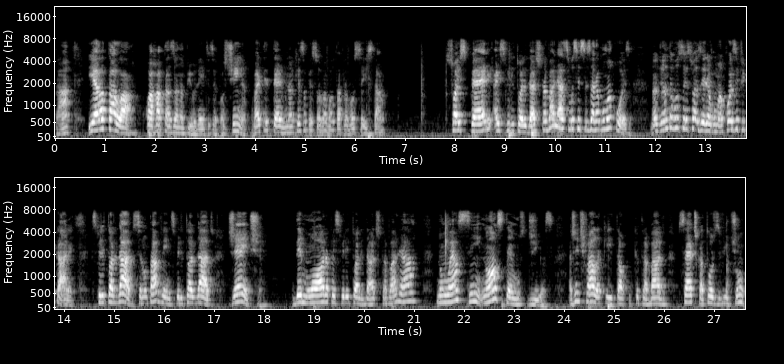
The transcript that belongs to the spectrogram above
tá? E ela tá lá com a ratazana piolenta Zé Postinha, vai ter término aqui, essa pessoa vai voltar para vocês, tá? Só espere a espiritualidade trabalhar se vocês fizerem alguma coisa. Não adianta vocês fazerem alguma coisa e ficarem. Espiritualidade, você não tá vendo. Espiritualidade. Gente, demora para espiritualidade trabalhar. Não é assim. Nós temos dias. A gente fala que, tá, que o trabalho 7, 14, 21,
